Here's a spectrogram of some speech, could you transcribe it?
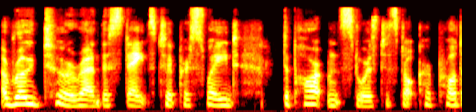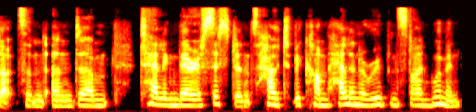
a road tour around the states to persuade department stores to stock her products and and um, telling their assistants how to become Helena Rubinstein women.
